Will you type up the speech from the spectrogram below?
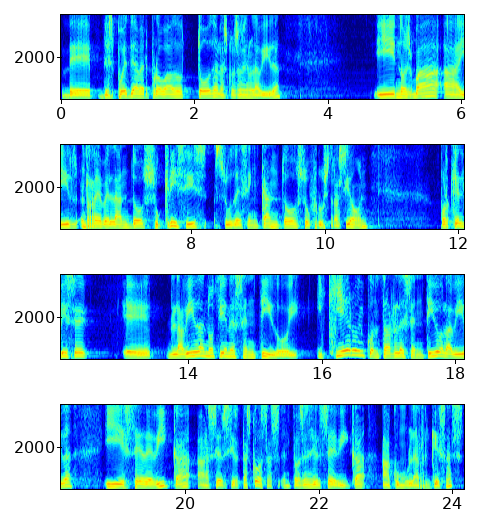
de, después de haber probado todas las cosas en la vida y nos va a ir revelando su crisis, su desencanto, su frustración, porque él dice, eh, la vida no tiene sentido y, y quiero encontrarle sentido a la vida y se dedica a hacer ciertas cosas. Entonces él se dedica a acumular riquezas,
